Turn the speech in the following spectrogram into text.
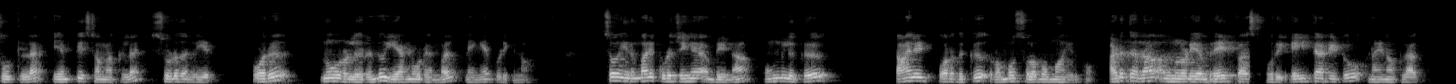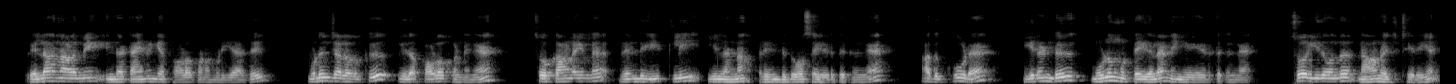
சூட்டில் எம்டி ஸ்டமக்கில் சுடு தண்ணீர் ஒரு நூறுலேருந்து இரநூறு எம்எல் நீங்கள் குடிக்கணும். ஸோ இது மாதிரி குடிச்சிங்க அப்படின்னா உங்களுக்கு டாய்லெட் போகிறதுக்கு ரொம்ப சுலபமாக இருக்கும். அடுத்ததாக உங்களுடைய பிரேக்ஃபாஸ்ட் ஒரு eight thirty to nine o'clock எல்லாருனாலுமே நாளுமே இந்த டைமிங்கை ஃபாலோ பண்ண முடியாது. முடிஞ்ச அளவுக்கு இதை ஃபாலோ பண்ணுங்கள் ஸோ காலையில் ரெண்டு இட்லி இல்லைன்னா ரெண்டு தோசை எடுத்துக்கோங்க. அது கூட இரண்டு முழு முட்டைகளை நீங்கள் எடுத்துக்கோங்க. ஸோ இது வந்து நான் வெஜிடேரியன்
